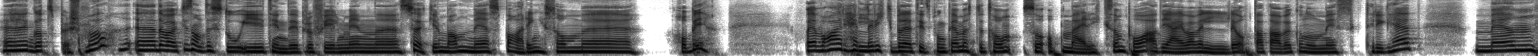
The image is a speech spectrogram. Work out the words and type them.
Eh, godt spørsmål. Eh, det var jo ikke sånn at det sto i Tinder-profilen min eh, 'søker mann med sparing som hobby'. Og jeg var heller ikke på det tidspunktet jeg møtte Tom så oppmerksom på at jeg var veldig opptatt av økonomisk trygghet. Men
